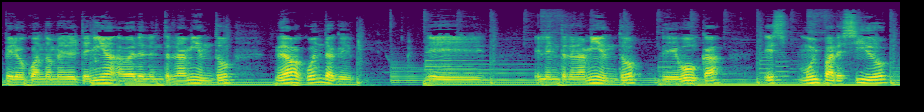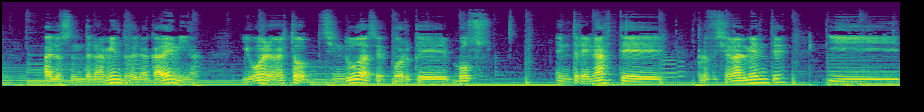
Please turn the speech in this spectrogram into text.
pero cuando me detenía a ver el entrenamiento, me daba cuenta que eh, el entrenamiento de Boca es muy parecido a los entrenamientos de la academia. Y bueno, esto sin dudas es porque vos entrenaste profesionalmente y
